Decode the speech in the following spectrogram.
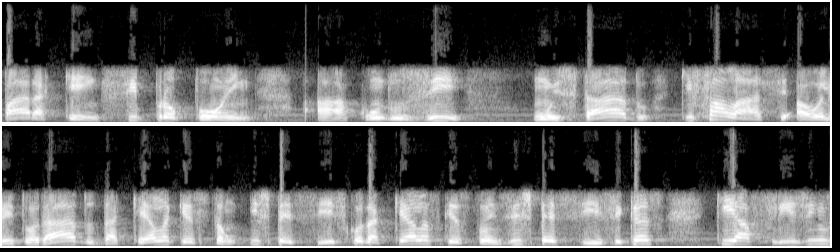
para quem se propõe a conduzir um Estado que falasse ao eleitorado daquela questão específica, daquelas questões específicas que afligem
